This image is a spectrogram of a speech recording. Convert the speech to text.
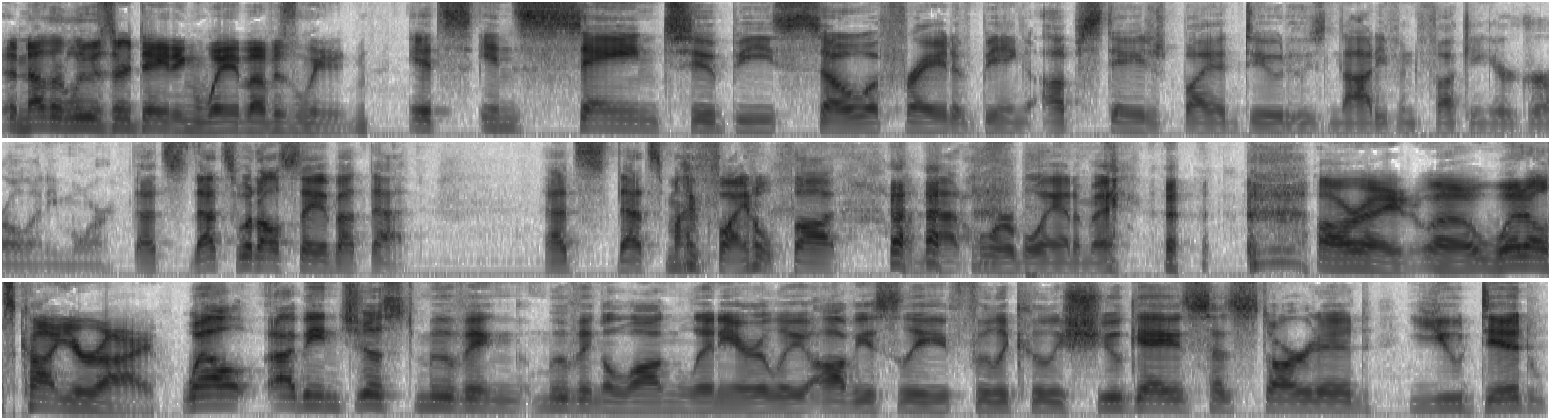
another loser dating way above his league. it's insane to be so afraid of being upstaged by a dude who's not even fucking your girl anymore. That's that's what I'll say about that. That's that's my final thought on that horrible anime. All right, uh, what else caught your eye? Well, I mean, just moving moving along linearly. Obviously, Fooly Cooly Shoegaze has started. You did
